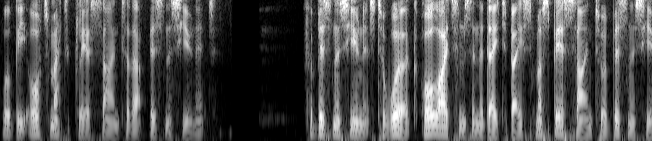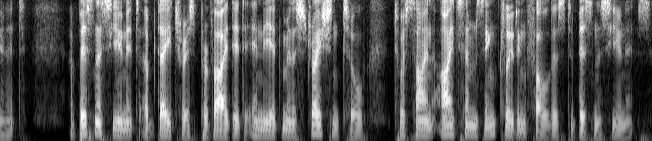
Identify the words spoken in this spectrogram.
will be automatically assigned to that business unit. For business units to work, all items in the database must be assigned to a business unit. A business unit updater is provided in the administration tool to assign items including folders to business units.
